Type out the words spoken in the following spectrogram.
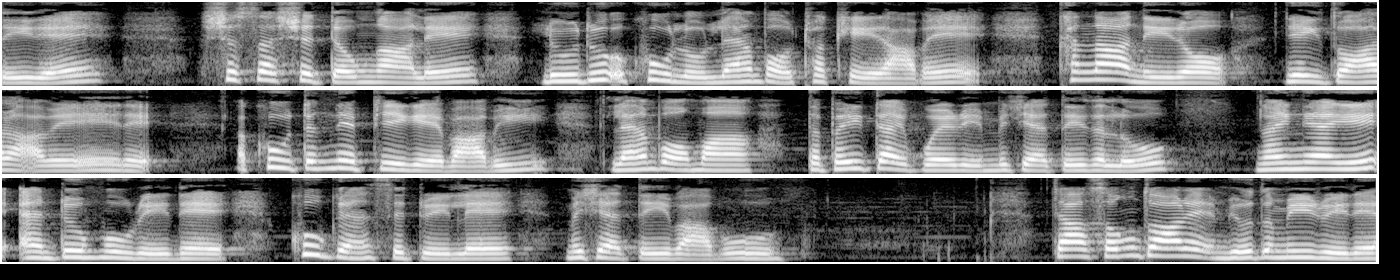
သေးတယ်88တုန်းကလည်းလူတို့အခုလိုလမ်းပေါ်ထွက်ခဲ့တာပဲခဏနေတော့ညိတ်သွားတာပဲတဲ့ အခုတစ်နှစ်ပြည့်ခဲ့ပါပြီလမ်းပေါ်မှာတပိတ်တိုက်ပွဲတွေမရက်သေးသလိုနိုင်ငံရေးအန်တုမှုတွေနဲ့ခုခံစစ်တွေလည်းမရက်သေးပါဘူးကြာဆုံးသွားတဲ့အမျိုးသမီးတွေထဲ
